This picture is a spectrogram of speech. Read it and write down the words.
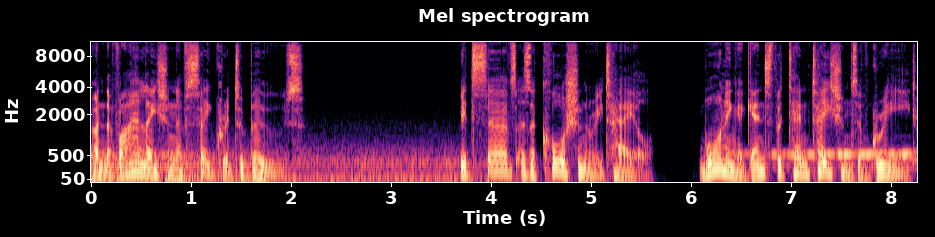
and the violation of sacred taboos. It serves as a cautionary tale, warning against the temptations of greed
